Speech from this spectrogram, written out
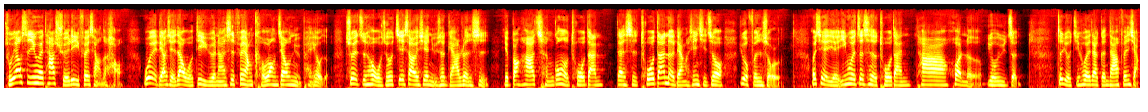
主要是因为他学历非常的好，我也了解到我弟原来是非常渴望交女朋友的，所以之后我就介绍一些女生给他认识，也帮他成功的脱单。但是脱单了两个星期之后又分手了，而且也因为这次的脱单，他患了忧郁症。这有机会再跟大家分享。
